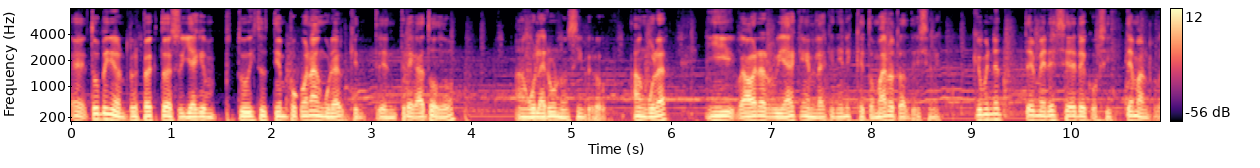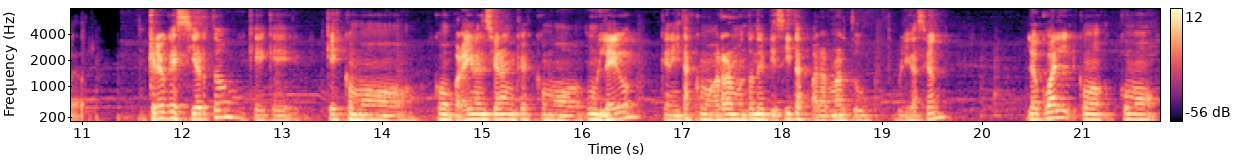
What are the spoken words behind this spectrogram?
eh, tu opinión respecto a eso, ya que tuviste tiempo con Angular, que te entrega todo. Angular 1, sí, pero Angular. Y ahora React en la que tienes que tomar otras decisiones. ¿Qué opinión te merece el ecosistema alrededor? Creo que es cierto que, que, que, es como, como por ahí mencionan que es como un Lego, que necesitas como agarrar un montón de piecitas para armar tu, aplicación. Lo cual, como, como,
